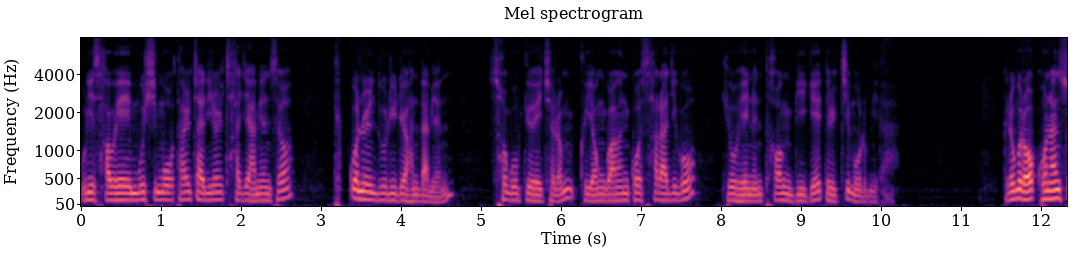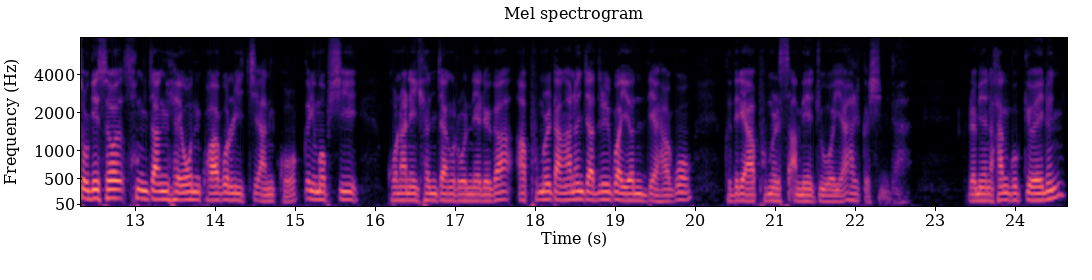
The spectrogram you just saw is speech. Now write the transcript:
우리 사회에 무시 못할 자리를 차지하면서 특권을 누리려 한다면 서구 교회처럼 그 영광은 곧 사라지고 교회는 텅 비게 될지 모릅니다. 그러므로 고난 속에서 성장해온 과거를 잊지 않고 끊임없이 고난의 현장으로 내려가 아픔을 당하는 자들과 연대하고 그들의 아픔을 싸매 주어야 할 것입니다. 그러면 한국 교회는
